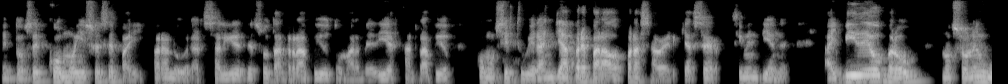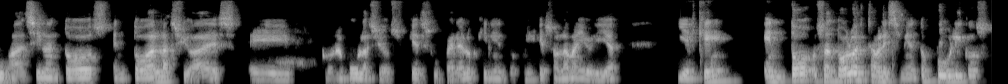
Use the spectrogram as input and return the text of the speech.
entonces, ¿cómo hizo ese país para lograr salir de eso tan rápido, tomar medidas tan rápido, como si estuvieran ya preparados para saber qué hacer? ¿Sí me entienden? Hay videos, bro, no solo en Wuhan, sino en, todos, en todas las ciudades eh, con una población que supera los 500 mil, que son la mayoría. Y es que en todo, o sea, todos los establecimientos públicos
